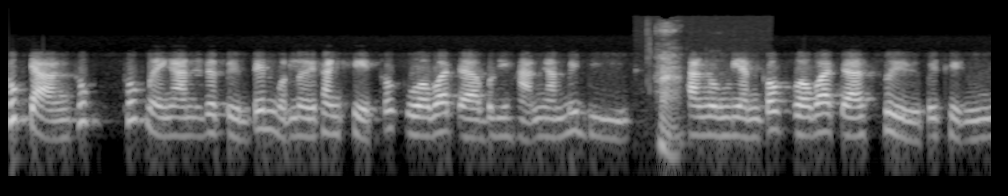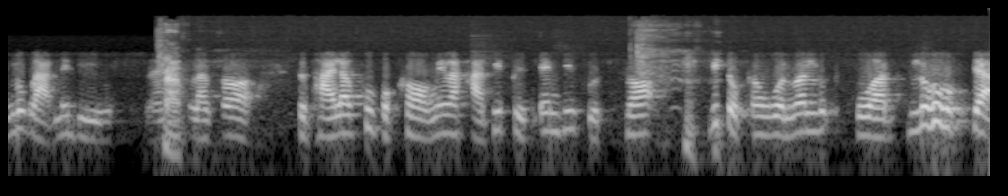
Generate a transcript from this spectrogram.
ทุกอย่างทุกทุกหน่วยงานจะตื่นเต้นหมดเลย ทางเขตก็กลัวว่าจะบริหารงานไม่ดี ทางโรงเรียนก็กลัวว่าจะสื่อไปถึงลูกหลานไม่ดีนะครับแล้วก็สุดท้ายแล้วผู้ปกครองนี่แหละค่ะที่ตื่นเต้นที่สุด เพราะวิตกกังวลว่ากลัวลูกจะ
